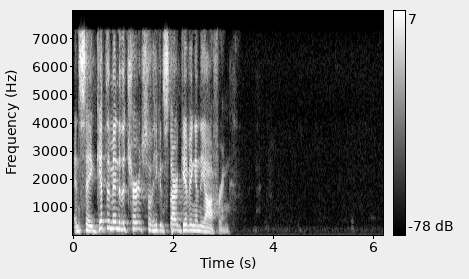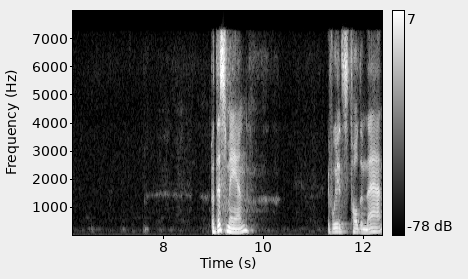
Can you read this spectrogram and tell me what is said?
and say, Get them into the church so that he can start giving in the offering. But this man, if we had told him that,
